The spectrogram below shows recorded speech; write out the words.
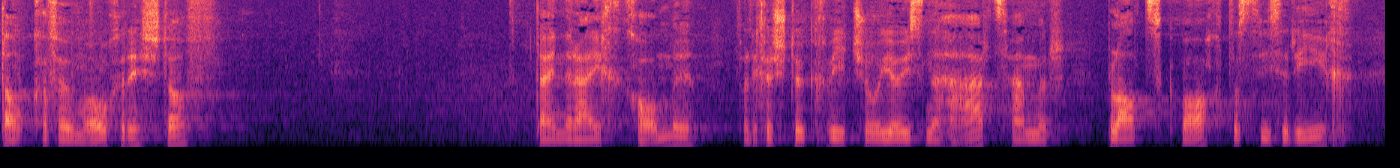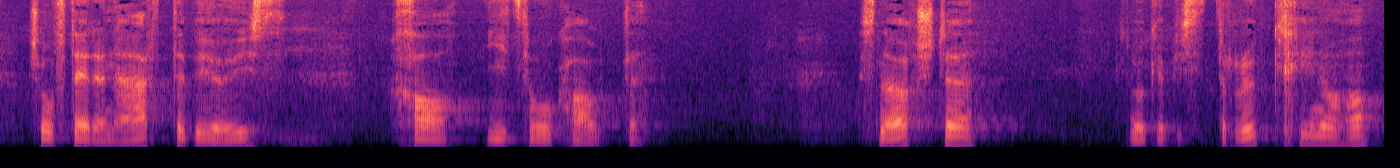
Danke vielmals, Christoph. Dein Reich komme, vielleicht ein Stück weit schon in unserem Herz haben wir Platz gemacht, dass dein Reich schon auf dieser Erde bei uns kann Einzug halten. Das nächste, ich schaue, ob ich das Drücke noch habe.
